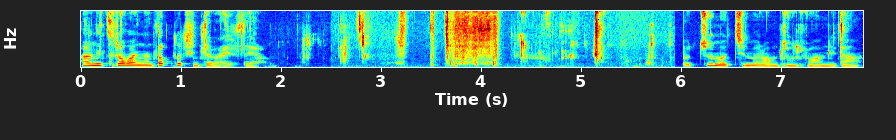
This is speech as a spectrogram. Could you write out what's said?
안에 들어가 있는 떡도 진짜 맛있어요. 부추 무침을 엄청 좋아합니다.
